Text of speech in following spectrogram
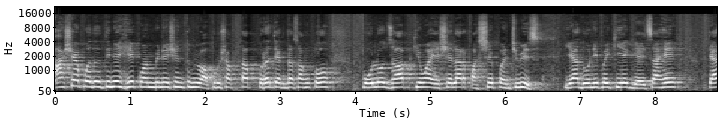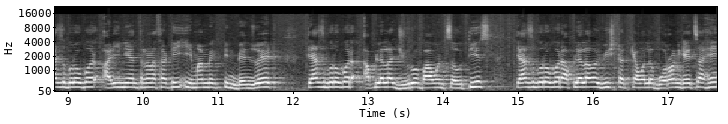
अशा पद्धतीने हे कॉम्बिनेशन तुम्ही वापरू शकता. परत एकदा सांगतो पोलो झाप किंवा एश एल आर पाचशे पंचवीस या दोन्हीपैकी एक घ्यायचा आहे. त्याचबरोबर अळी नियंत्रणासाठी इमामेक्टिन बेन्झोएट त्याचबरोबर आपल्याला झिरो बावन्न चौतीस त्याचबरोबर आपल्याला वीस टक्क्यावालं बोरॉन घ्यायचं आहे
